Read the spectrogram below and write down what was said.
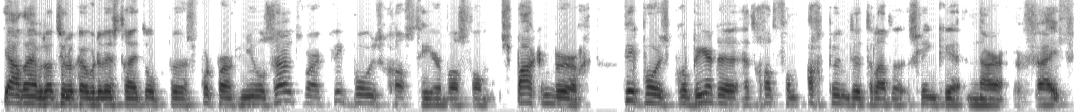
Ja, dan hebben we natuurlijk over de wedstrijd op uh, Sportpark Nieuw-Zuid, waar Quick Boys gastheer was van Spakenburg. Quick Boys probeerde het gat van acht punten te laten slinken naar vijf.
